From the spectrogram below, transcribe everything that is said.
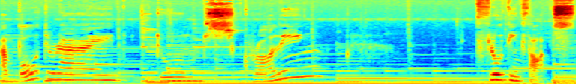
a boat ride, doom scrolling, floating thoughts.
